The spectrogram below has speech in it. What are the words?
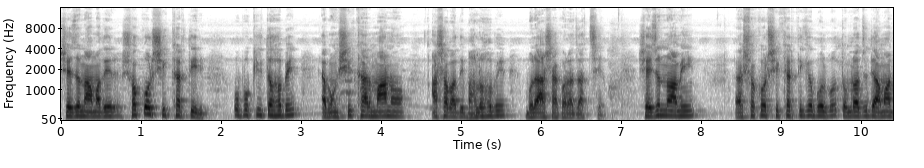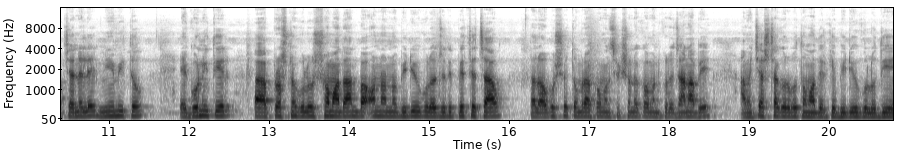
সেজন্য আমাদের সকল শিক্ষার্থীর উপকৃত হবে। এবং শিক্ষার মানও আশাবাদী ভালো হবে বলে আশা করা যাচ্ছে। সেই জন্য আমি সকল শিক্ষার্থীকে বলব, তোমরা যদি আমার চ্যানেলে নিয়মিত এই গণিতের প্রশ্নগুলোর সমাধান বা অন্যান্য ভিডিওগুলো যদি পেতে চাও, তাহলে অবশ্যই তোমরা কমেন্ট সেকশনে কমেন্ট করে জানাবে। আমি চেষ্টা করব তোমাদেরকে ভিডিওগুলো দিয়ে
